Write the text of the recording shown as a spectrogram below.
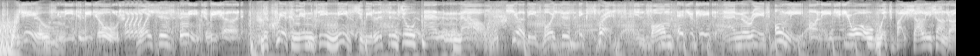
Tales need to be told. Voices need to be heard. The queer community needs to be listened to, and now, hear these voices express, inform, educate, and narrate only on HQO with Vaishali Chandra.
